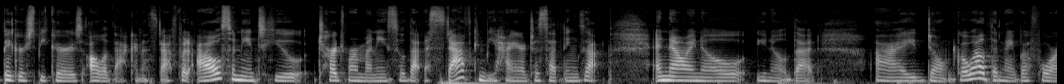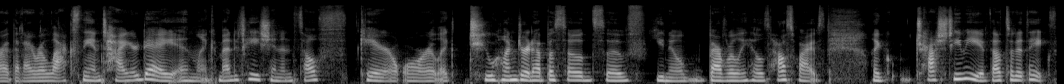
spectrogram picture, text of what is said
bigger speakers, all of that kind of stuff. But I also need to charge more money so that a staff can be hired to set things up. And now I know, you know, that I don't go out the night before, that I relax the entire day in like meditation and self care or like 200 episodes of, you know, Beverly Hills Housewives, like trash TV if that's what it takes.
